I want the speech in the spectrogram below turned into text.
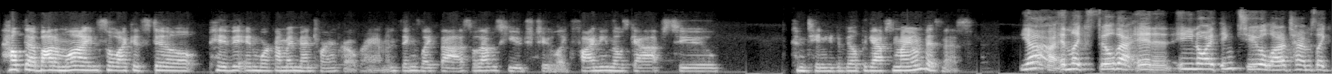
help that bottom line so i could still pivot and work on my mentoring program and things like that. So that was huge too like finding those gaps to continue to build the gaps in my own business. Yeah and like fill that in. And, and you know i think too a lot of times like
